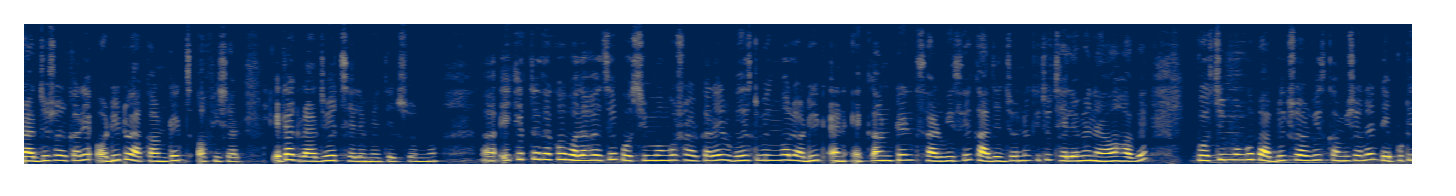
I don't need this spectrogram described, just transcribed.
রাজ্য সরকারের অডিট ও অ্যাকাউন্টেন্টস অফিসার এটা গ্র্যাজুয়েট ছেলে মেয়েদের জন্য। এক্ষেত্রে দেখো বলা হয়েছে পশ্চিমবঙ্গ সরকারের West Bengal audit and accountant সার্ভিসে কাজের জন্য কিছু ছেলেমেয়ে নেওয়া হবে। পশ্চিমবঙ্গ পাবলিক সার্ভিস কমিশনের ডেপুটি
